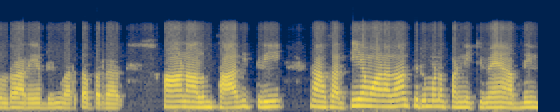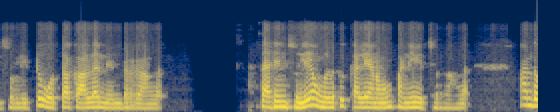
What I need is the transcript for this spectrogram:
சொல்றாரே அப்படின்னு வருத்தப்படுறாரு. ஆனாலும் சாவித்ரி நான் சத்தியமானதான் திருமணம் பண்ணிக்குவேன் அப்படின்னு சொல்லிட்டு ஒத்த கால நின்றுறாங்க. சரின்னு சொல்லி அவங்களுக்கு கல்யாணமும் பண்ணி வச்சிடுறாங்க. அந்த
